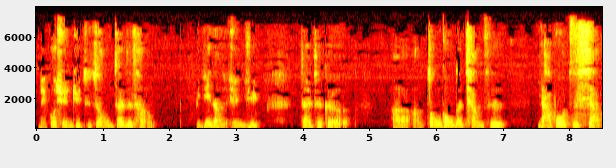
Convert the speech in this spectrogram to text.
美国选举之中，在这场民进党的选举，在这个啊中共的强制压迫之下，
